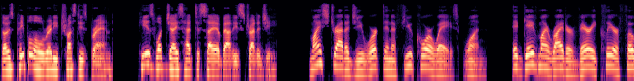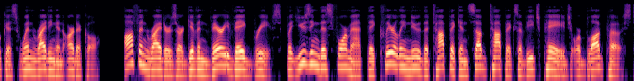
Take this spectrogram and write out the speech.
those people already trust his brand. Here's what Jace had to say about his strategy. My strategy worked in a few core ways. 1. It gave my writer very clear focus when writing an article. Often writers are given very vague briefs, but using this format they clearly knew the topic and subtopics of each page or blog post.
